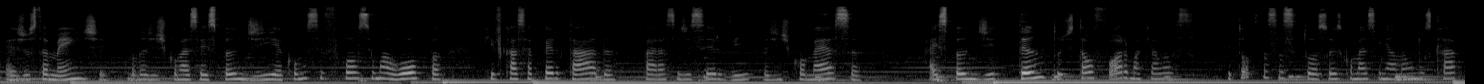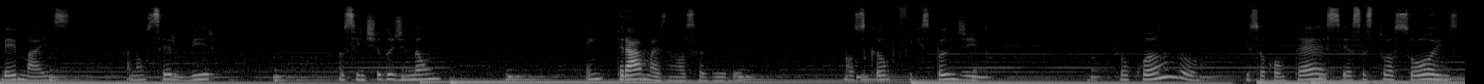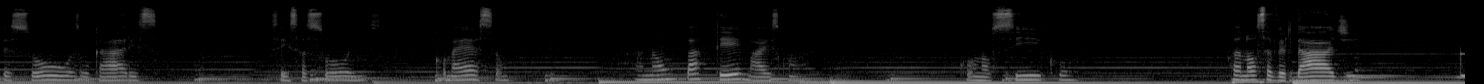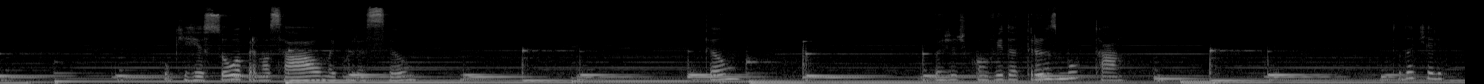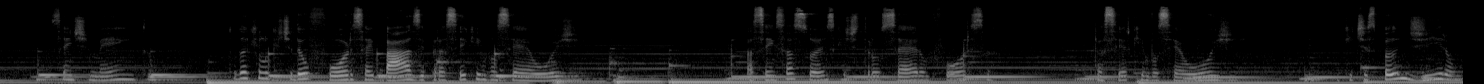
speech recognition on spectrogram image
é justamente quando a gente começa a expandir, é como se fosse uma roupa que ficasse apertada e parasse de servir. A gente começa a expandir tanto de tal forma que elas que todas essas situações comecem a não nos caber mais, a não servir no sentido de não entrar mais na nossa vida. Nosso campo fica expandido. Então, quando isso acontece, essas situações, pessoas, lugares, sensações começam a não bater mais com, a, com o nosso ciclo, com a nossa verdade, com o que ressoa para nossa alma e coração. Então, hoje eu te convido a transmutar todo aquele sentimento, tudo aquilo que te deu força e base para ser quem você é hoje, as sensações que te trouxeram força para ser quem você é hoje, que te expandiram,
